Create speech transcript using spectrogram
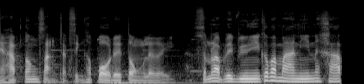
นะครับ ต้องสั่งจากสิงคโปร์โดยตรงเลยสำหรับรีวิวนี้ก็ประมาณนี้นะครับ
